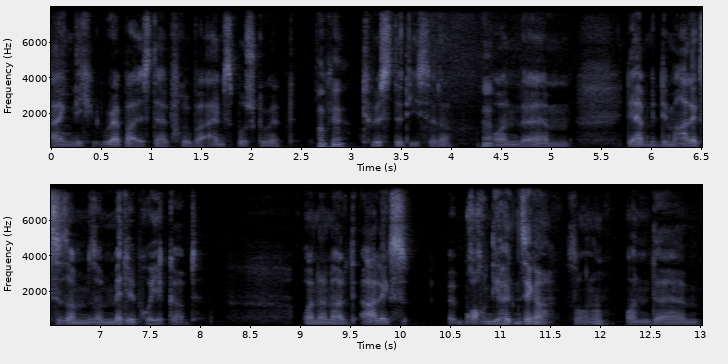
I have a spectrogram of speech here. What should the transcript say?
eigentlich Rapper ist, der hat früher bei Eimsbusch gerappt. Okay. Twisted hieß der da. Ja. Und ähm, der hat mit dem Alex zusammen so ein Metal-Projekt gehabt. Und dann hat Alex, äh, brauchen die halt einen Sänger. So, ne? Und ähm,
